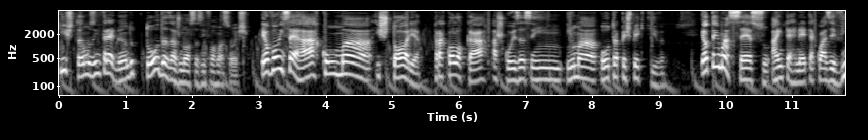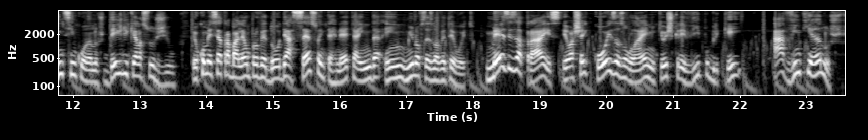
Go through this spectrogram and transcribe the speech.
que estamos entregando todas as nossas informações. Eu vou encerrar com uma história para colocar as coisas em, em uma outra perspectiva. Eu tenho acesso à internet há quase 25 anos, desde que ela surgiu. Eu comecei a trabalhar um provedor de acesso à internet ainda em 1998. Meses atrás, eu achei coisas online que eu escrevi e publiquei há 20 anos.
